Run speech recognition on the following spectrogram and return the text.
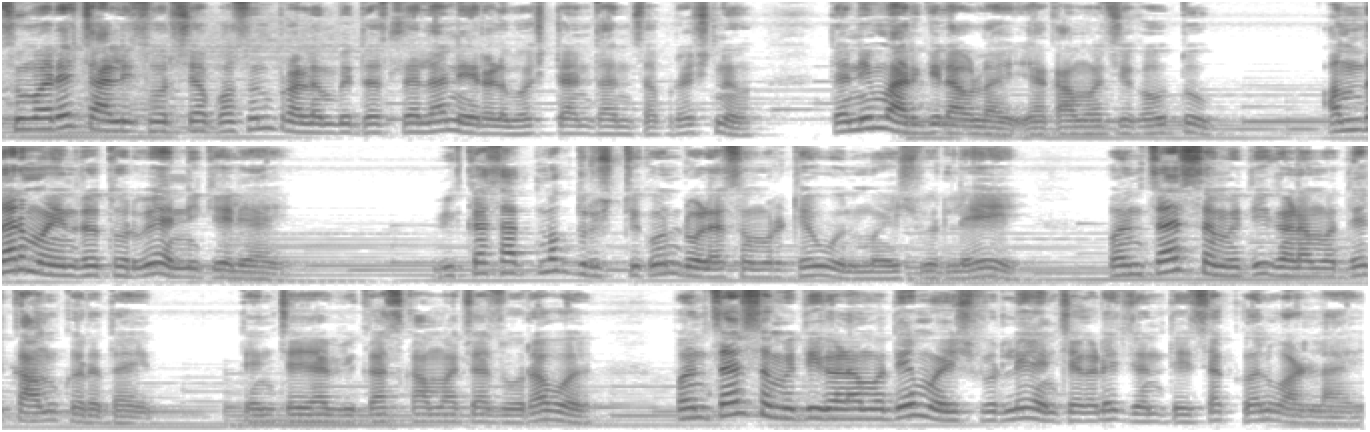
सुमारे चाळीस वर्षापासून प्रलंबित असलेला नेरळ बस स्टँडचा प्रश्न त्यांनी मार्गी लावला आहे या कामाचे कौतुक आमदार महेंद्र थोरवे यांनी केले आहे. विकासात्मक दृष्टिकोन डोळ्यासमोर ठेवून महेश विर्ले हे पंचायत समिती गणामध्ये काम करत आहेत. त्यांच्या या विकास कामाच्या जोरावर पंचायत समिती गणामध्ये महेश यांच्याकडे जनतेचा कल वाढला आहे.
